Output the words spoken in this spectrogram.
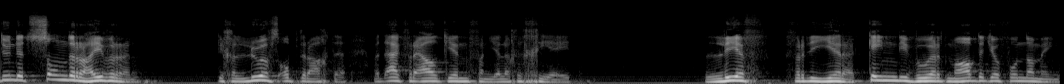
doen dit sonder huiwering. Die geloofsopdragte wat ek vir elkeen van julle gegee het. Leef vir die Here, ken die woord, maak dit jou fondament.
